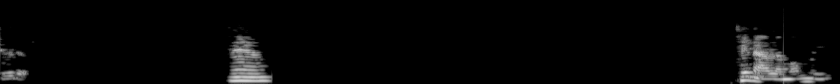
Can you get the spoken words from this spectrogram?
sửa được? Nghe không? thế nào là mộng mị?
